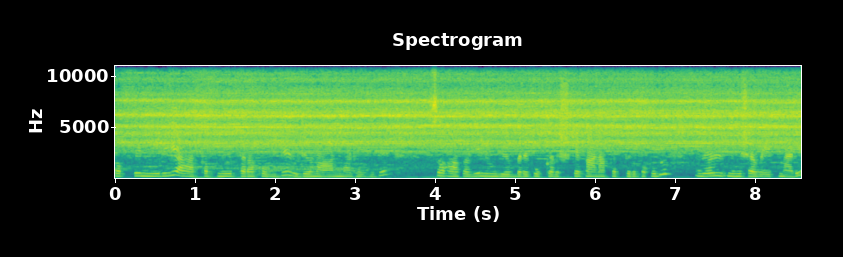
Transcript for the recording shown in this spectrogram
ಕಪ್ಪಿ ನೀರಿಗೆ ಆರು ಕಪ್ ನೀರು ತರಕ್ಕೆ ಹೋಗಿದ್ದೆ. ವಿಡಿಯೋನ ಆನ್ ಮಾಡಿ ಹೋಗಿದ್ದೆ. ಸೊ ಹಾಗಾಗಿ ನಿಮಗೆ ಬರೀ ಕುಕ್ಕರ್ ಅಷ್ಟೇ ಕಾಣಕತ್ತಿರಬಹುದು. ಒಂದು ಎರಡು ನಿಮಿಷ ವೆಯ್ಟ್ ಮಾಡಿ.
